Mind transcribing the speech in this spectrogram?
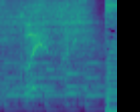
Glad Money.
